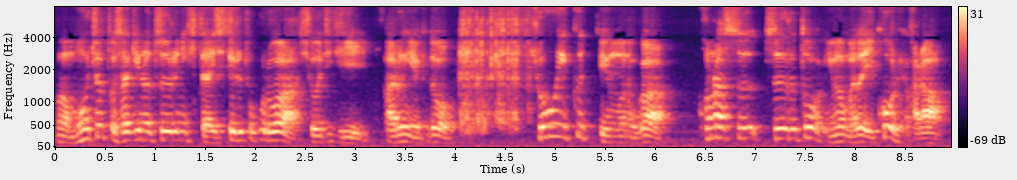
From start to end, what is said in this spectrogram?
まあ、もうちょっと先のツールに期待してるところは正直あるんやけど、教育っていうものがこなすツールと今まだイコールだから、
